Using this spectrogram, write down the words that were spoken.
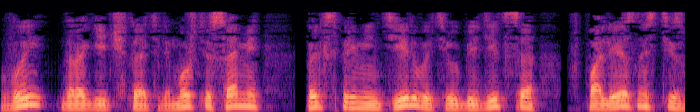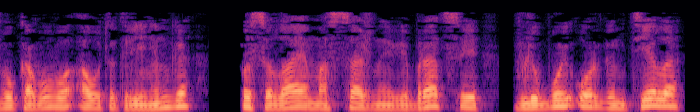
Вы, дорогие читатели, можете сами поэкспериментировать и убедиться в полезности звукового аутотренинга, посылая массажные вибрации в любой орган тела,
